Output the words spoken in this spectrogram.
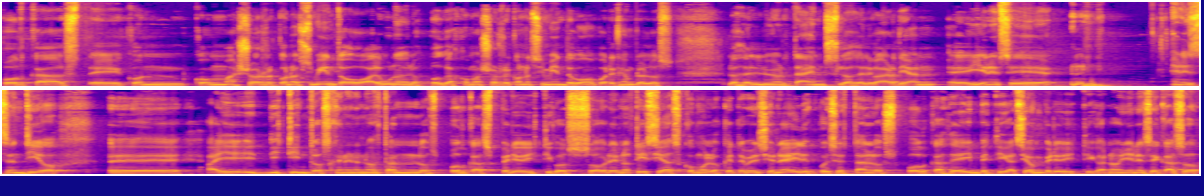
podcast eh, con, mayor reconocimiento o algunos de los podcasts con mayor reconocimiento como por ejemplo los, los del New York Times, los del Guardian eh, y en ese, en ese sentido eh, hay distintos géneros, ¿no? Están los podcasts periodísticos sobre noticias, como los que te mencioné, y después están los podcasts de investigación periodística, ¿no? Y en ese caso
